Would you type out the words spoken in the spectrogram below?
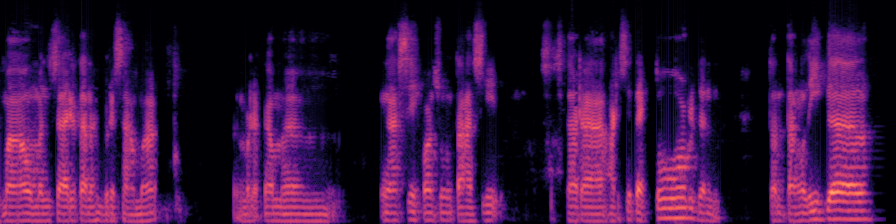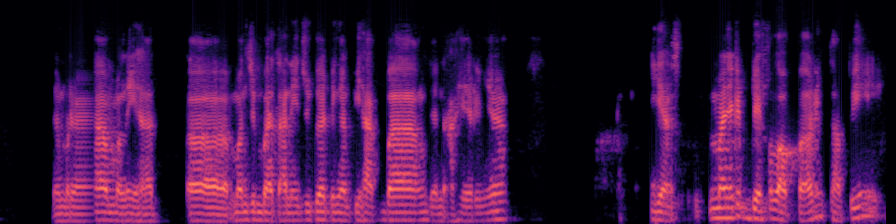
mau mencari tanah bersama. Mereka mengasih konsultasi secara arsitektur dan tentang legal dan mereka melihat uh, menjembatani juga dengan pihak bank dan akhirnya ya mirip developer tapi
